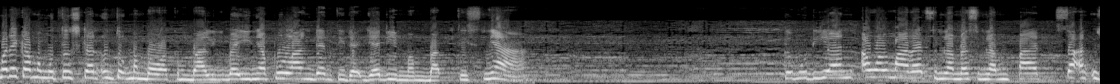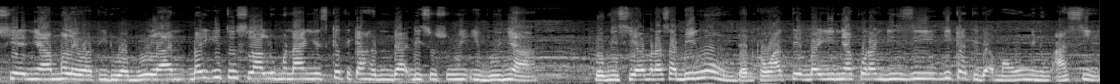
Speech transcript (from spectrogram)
mereka memutuskan untuk membawa kembali bayinya pulang dan tidak jadi membaptisnya. Kemudian awal Maret 1994 saat usianya melewati dua bulan, bayi itu selalu menangis ketika hendak disusui ibunya. Domisia merasa bingung dan khawatir bayinya kurang gizi jika tidak mau minum ASI.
